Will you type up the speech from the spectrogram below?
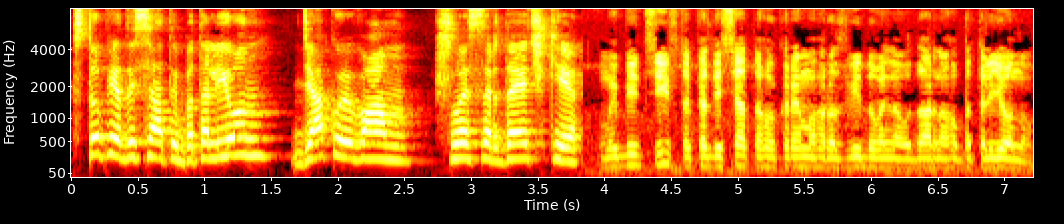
150-й батальйон. Дякую вам, шле сердечки. Ми бійці 150-го окремого розвідувального ударного батальйону.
